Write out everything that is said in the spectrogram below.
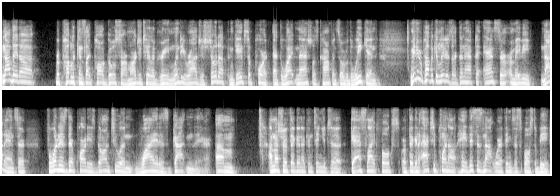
Now that uh, Republicans like Paul Gosar, Marjorie Taylor Greene, Wendy Rogers showed up and gave support at the White Nationalist Conference over the weekend, many Republican leaders are gonna have to answer, or maybe not answer, for what it is their party has gone to and why it has gotten there. Um, I'm not sure if they're gonna continue to gaslight folks or if they're gonna actually point out, hey, this is not where things are supposed to be.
